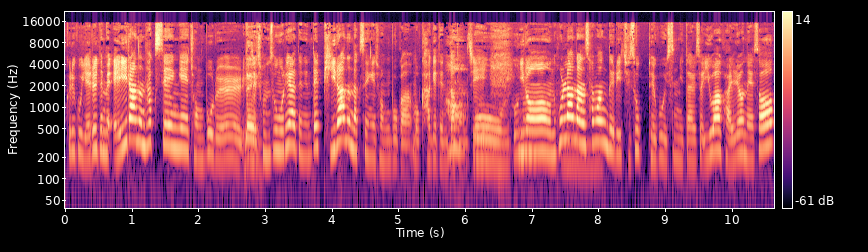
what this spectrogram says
그리고 예를 들면 A라는 학생의 정보를 네. 이제 전송을 해야 되는데 B라는 학생의 정보가 뭐 가게 된다든지 오, 이런 혼란한 음. 상황들이 지속되고 있습니다. 그래서 이와 관련해서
